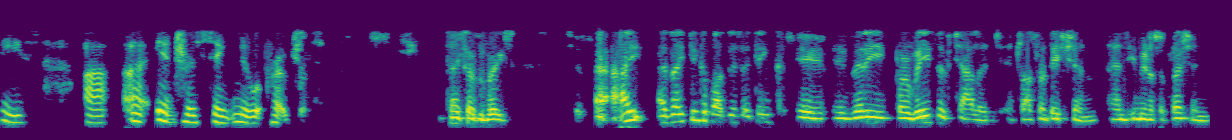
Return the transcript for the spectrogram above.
these uh, uh, interesting new approaches. Thanks. Briggs. I, as I think about this, I think a, a, very pervasive challenge in transplantation and immunosuppression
